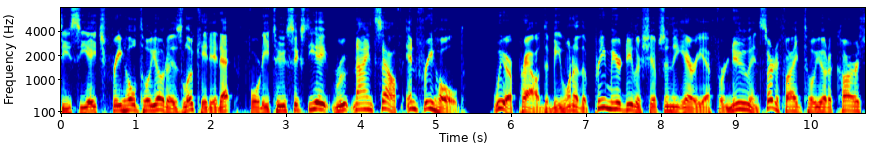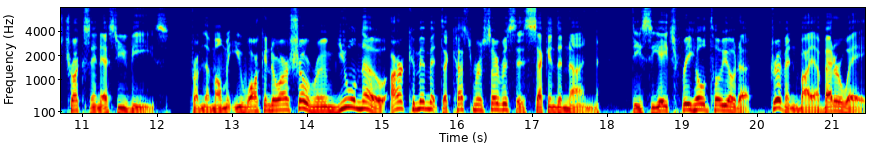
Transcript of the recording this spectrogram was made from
DCH Freehold Toyota is located at 4268 Route 9 South in Freehold. We are proud to be one of the premier dealerships in the area for new and certified Toyota cars, trucks, and SUVs. From the moment you walk into our showroom, you will know our commitment to customer service is second to none. DCH Freehold Toyota, driven by a better way.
